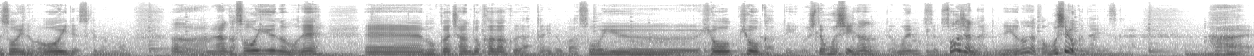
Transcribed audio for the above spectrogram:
そういうのが多いですけどもうんなんかそういうのもねえー、僕はちゃんと科学だったりとかそういう評価っていうのをしてほしいななんて思いますよ。そうじゃないとね世の中面白くないですから。はい。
